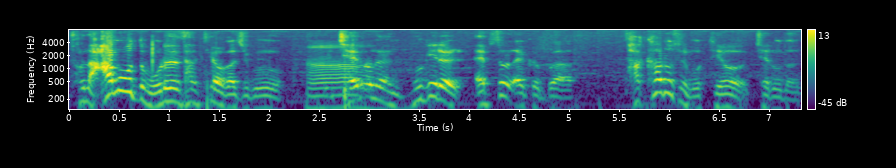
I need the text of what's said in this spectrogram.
저는 아무것도 모르는 상태여가지고 아, 제로는 무기를 앱솔 아니, 그 뭐야 다카롯을 못해요 제로는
